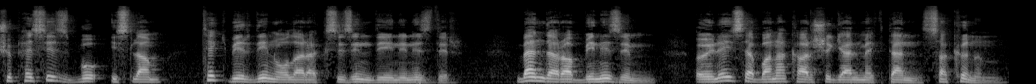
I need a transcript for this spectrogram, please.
Şüphesiz bu İslam tek bir din olarak sizin dininizdir. Ben de Rabbinizim, öyleyse bana karşı gelmekten sakının.''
